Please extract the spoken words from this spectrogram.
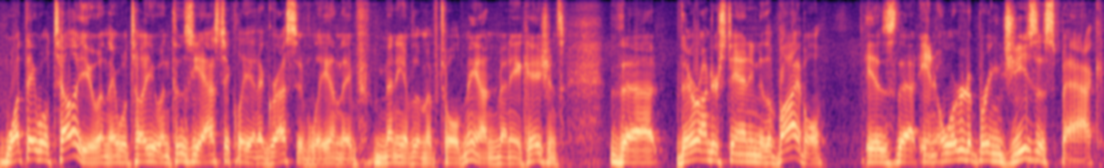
what they will tell you, and they will tell you enthusiastically and aggressively, and they've many of them have told me on many occasions, that their understanding of the Bible is that in order to bring Jesus back,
